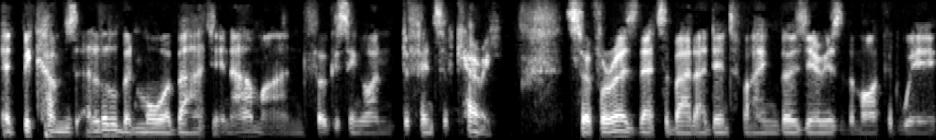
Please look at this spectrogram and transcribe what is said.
it becomes a little bit more about, in our mind, focusing on defensive carry. So for us, that's about identifying those areas of the market where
